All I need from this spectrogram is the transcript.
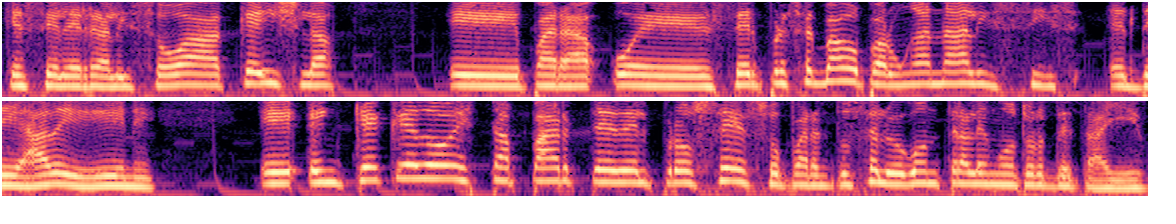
que se le realizó a Keishla eh, para eh, ser preservado para un análisis de ADN. ¿En qué quedó esta parte del proceso para entonces luego entrar en otros detalles?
